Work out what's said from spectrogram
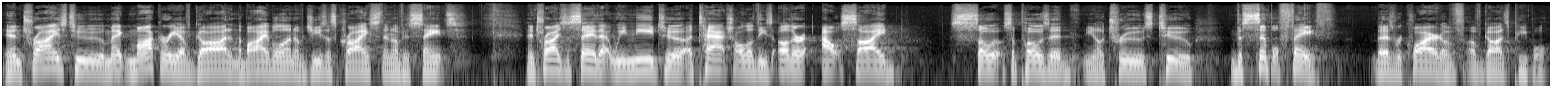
and tries to make mockery of God and the Bible and of Jesus Christ and of his saints and tries to say that we need to attach all of these other outside so supposed you know truths to the simple faith that is required of, of God's people.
